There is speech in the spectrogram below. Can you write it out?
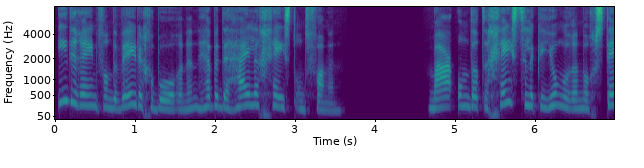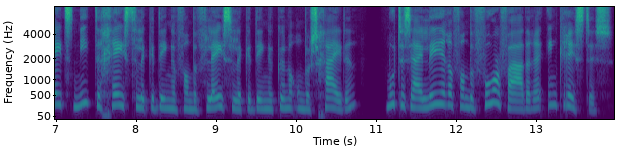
iedereen van de wedergeborenen hebben de Heilige Geest ontvangen. Maar omdat de geestelijke jongeren nog steeds niet de geestelijke dingen van de vleeselijke dingen kunnen onderscheiden, moeten zij leren van de voorvaderen in Christus.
